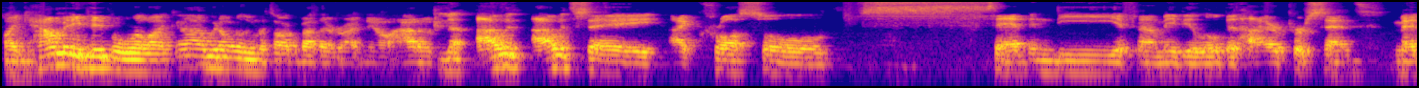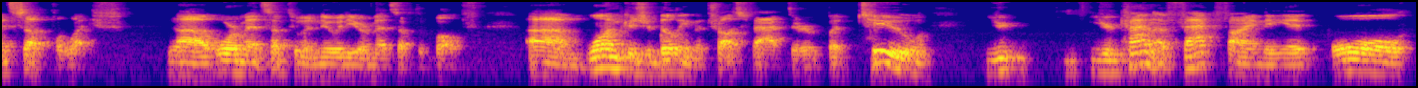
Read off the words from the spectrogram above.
Like, how many people were like, "Ah, we don't really want to talk about that right now"? Out of No, I would I would say I cross sold seventy, if not maybe a little bit higher percent MedSup to life, uh, or MedSup to annuity, or MedSup to both. Um, one, because you're building the trust factor, but two, you you're kind of fact finding it all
